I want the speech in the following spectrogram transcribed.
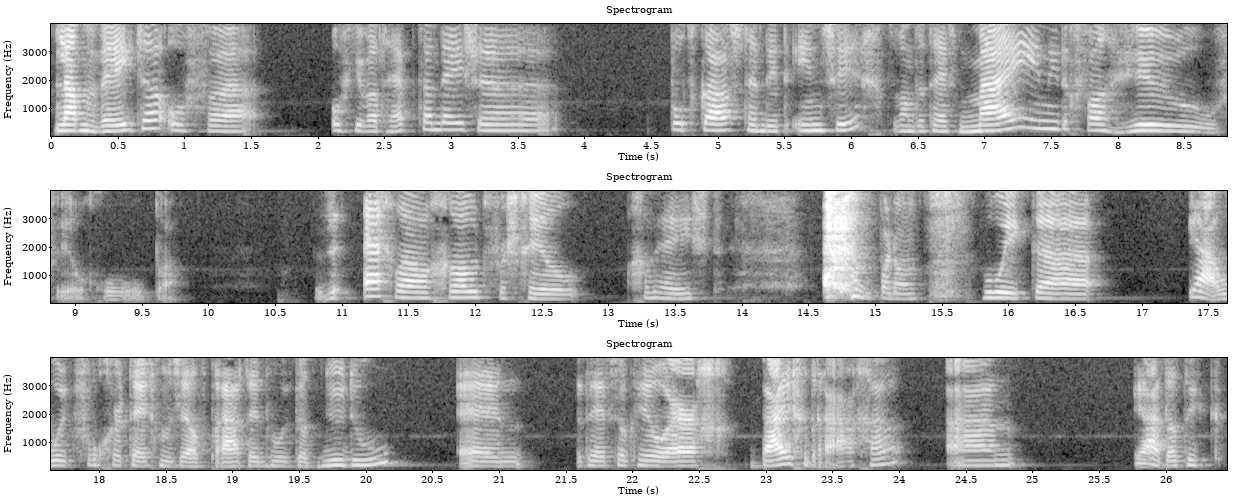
laat me weten of, uh, of je wat hebt aan deze podcast en dit inzicht. Want het heeft mij in ieder geval heel veel geholpen. Het is echt wel een groot verschil geweest. Pardon. Hoe ik, uh, ja, hoe ik vroeger tegen mezelf praatte en hoe ik dat nu doe. En het heeft ook heel erg bijgedragen aan ja, dat ik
